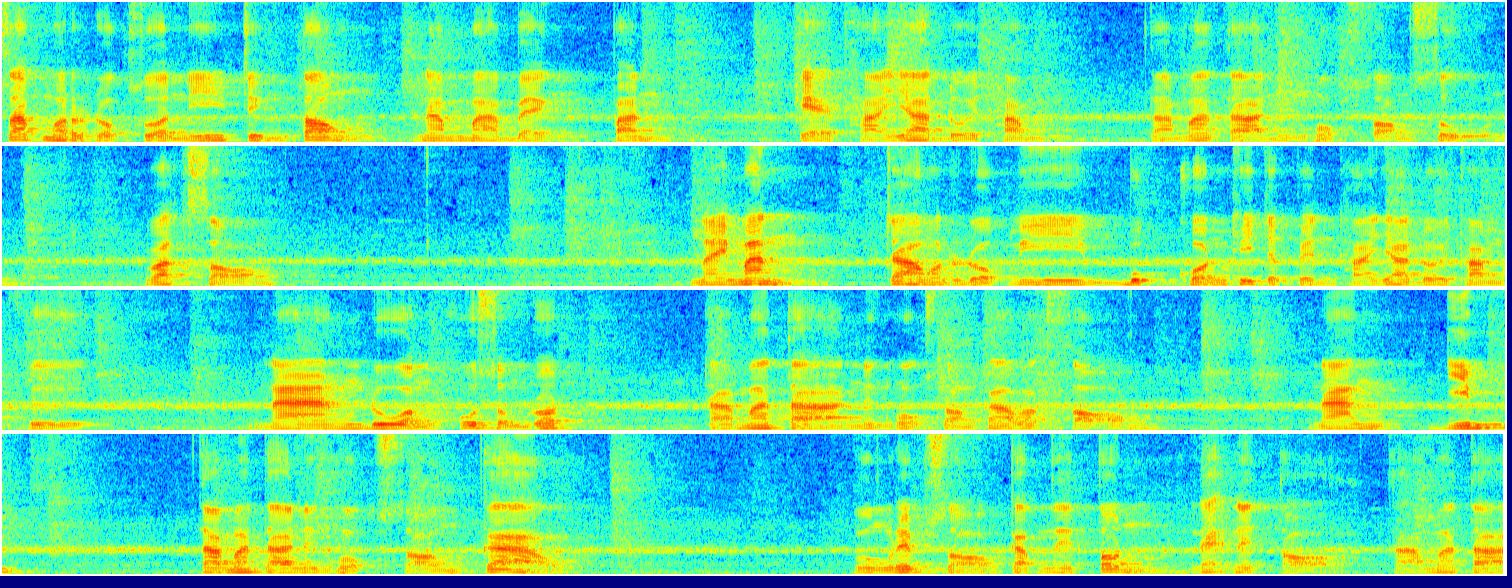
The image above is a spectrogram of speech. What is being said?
ทรัพย์มรดกส่วนนี้จึงต้องนำมาแบ่งปันแก่ทายาทโดยธรรม ตามมาตรา 1620 วรรคสองนายมั่นเจ้ามรดกมีบุคคลที่จะเป็นทายาทโดยธรรมคือ นางดวงผู้สมรสตามมาตรา 1629 วรรคสองนางยิ้มตามมาตรา 1629 วงเล็บ 2 กับในต้นและในต่อตามมาตรา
